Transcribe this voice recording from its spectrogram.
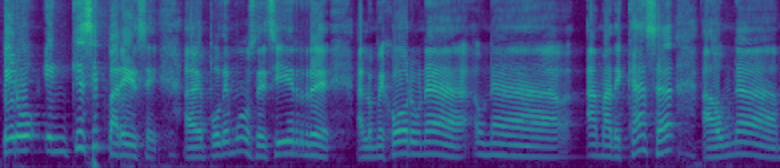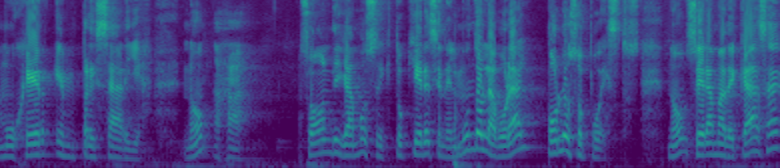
Pero, ¿en qué se parece? podemos decir eh, a lo mejor una, una ama de casa a una mujer empresaria, ¿no? Ajá son, digamos, si tú quieres, en el mundo laboral, por los opuestos, ¿no? Ser ama de casa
